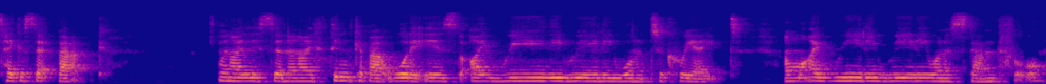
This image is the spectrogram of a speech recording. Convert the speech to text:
take a step back, when I listen and I think about what it is that I really, really want to create and what I really, really want to stand for,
